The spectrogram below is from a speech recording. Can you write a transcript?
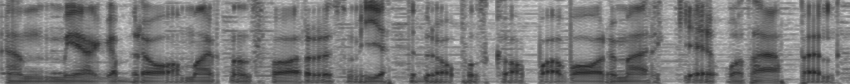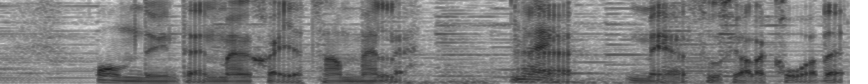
en mega bra marknadsförare som är jättebra på att skapa varumärke åt Apple om du inte är en människa i ett samhälle eh, med sociala koder.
